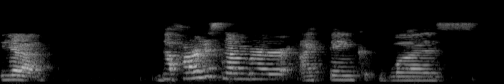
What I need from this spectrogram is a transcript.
Yeah. The hardest number, I think, was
